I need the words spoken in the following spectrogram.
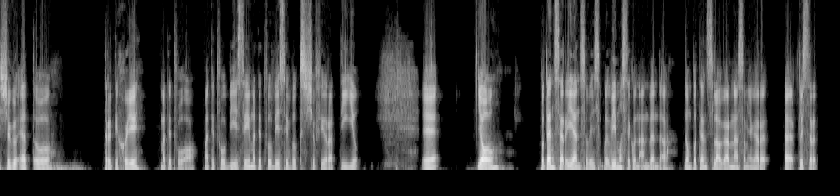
21 och 37, matte 2a. Matte 2 BC, matte 2 BC Vux 24, 10. Eh, ja, potenser igen, så vi, vi måste kunna använda de potenslagarna som jag har äh, klistrat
